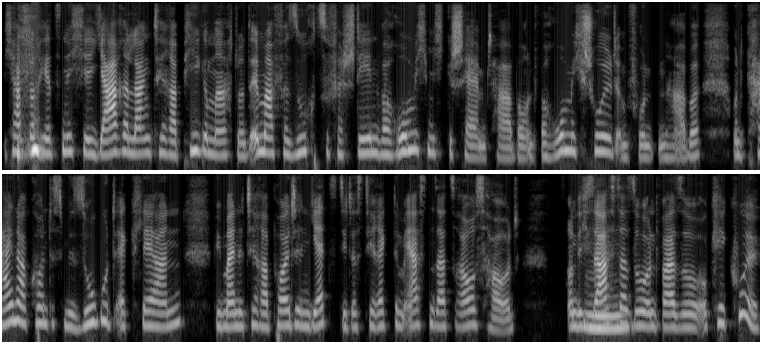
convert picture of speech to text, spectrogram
Ich habe doch jetzt nicht hier jahrelang Therapie gemacht und immer versucht zu verstehen, warum ich mich geschämt habe und warum ich Schuld empfunden habe. Und keiner konnte es mir so gut erklären, wie meine Therapeutin jetzt, die das direkt im ersten Satz raushaut. Und ich mhm. saß da mhm. so und war so, okay, cool.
